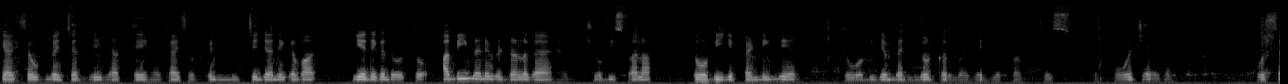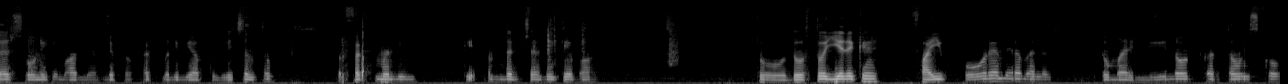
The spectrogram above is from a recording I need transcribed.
کیش آؤٹ میں چلے جاتے ہیں۔ کیش آؤٹ کے نیچے جانے کے بعد یہ دیکھیں دوستو، ابھی میں نے وڈرا لگایا ہے چوبیس والا، تو ابھی یہ پینڈنگ میں ہے، تو ابھی جب میں ریلوڈ کروں گا یہ پروسیس ہو جائے گا۔ پروسیس ہونے کے بعد میں اپنے پرفیکٹ منی میں آپ کو لے چلتا ہوں۔ پرفیکٹ منی کے اندر جانے کے بعد۔ تو دوستو، یہ دیکھیں فائیو فور ہے میرا بیلنس تو میں ریلوڈ کرتا ہوں اس کو۔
